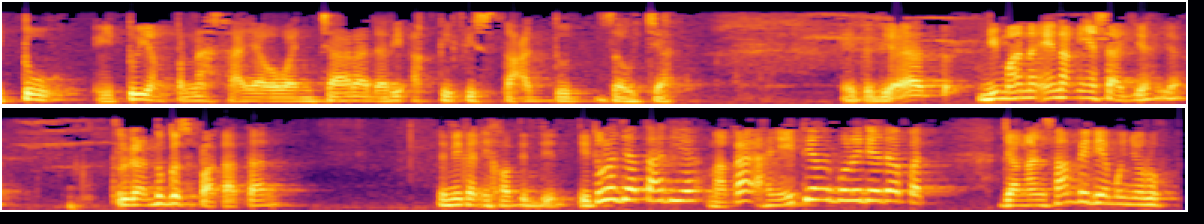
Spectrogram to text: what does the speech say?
Itu itu yang pernah saya wawancara dari aktivis ta'addud zaujat. Itu dia gimana enaknya saja ya. Tergantung kesepakatan. Demikian ikhwatiddin. Itulah jatah dia. Maka hanya itu yang boleh dia dapat. Jangan sampai dia menyuruh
